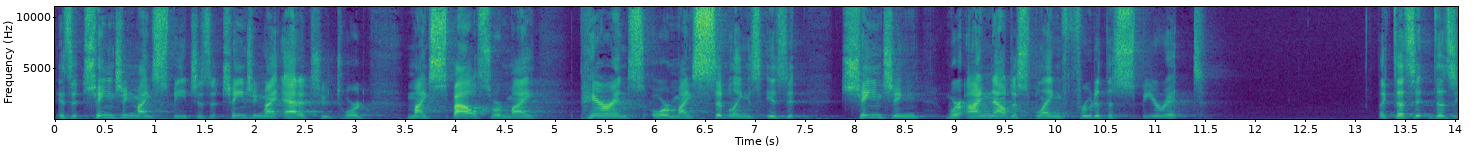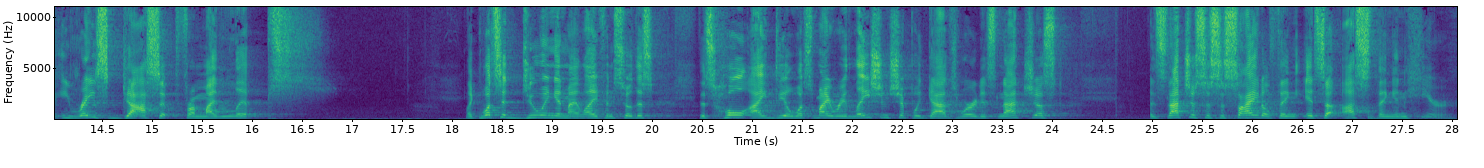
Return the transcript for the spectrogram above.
Is it changing my speech? Is it changing my attitude toward my spouse or my parents or my siblings? Is it changing where I'm now displaying fruit of the Spirit? Like, does it, does it erase gossip from my lips? Like, what's it doing in my life? And so, this, this whole ideal, what's my relationship with God's word? It's not just, it's not just a societal thing, it's a us thing in here.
